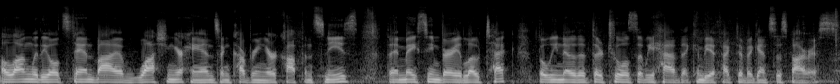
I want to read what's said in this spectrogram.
along with the old standby of washing your hands and covering your cough and sneeze. They may seem very low low tech, but we know that they're tools that we have that can be effective against this virus.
